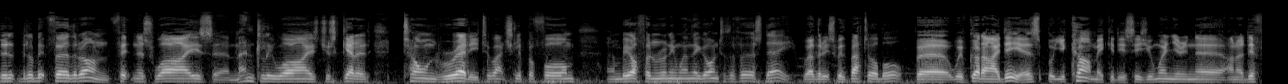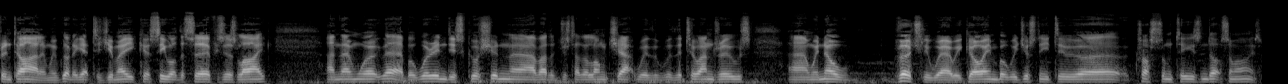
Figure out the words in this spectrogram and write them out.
a little bit further on, fitness wise, uh, mentally wise, just get it toned ready to actually perform and be off and running when they go into the first day, whether it's with bat or ball. Uh, we've got ideas, but you can't make a decision when you're in a, on a different island. We've got to get to Jamaica, see what the surface is like. And then work there. But we're in discussion. Uh, I've had, just had a long chat with with the two Andrews, and we know virtually where we're going, but we just need to uh, cross some T's and dot some I's.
